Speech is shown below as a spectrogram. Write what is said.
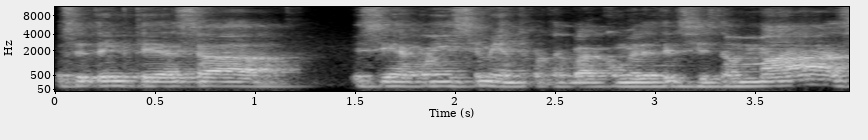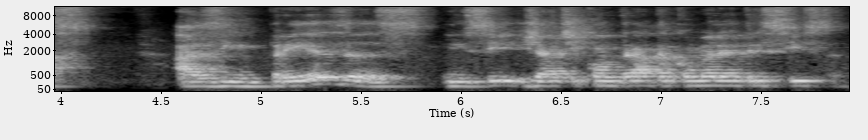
você tem que ter essa, esse reconhecimento para trabalhar como eletricista. Mas as empresas em si já te contratam como eletricista.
